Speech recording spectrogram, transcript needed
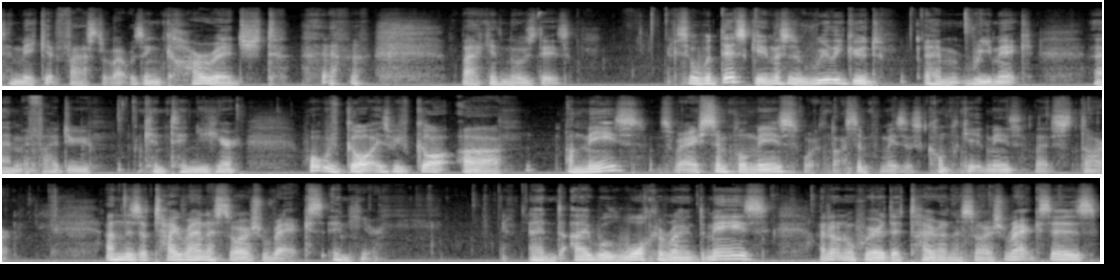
to make it faster. That was encouraged back in those days. So with this game, this is a really good um, remake. Um, if I do continue here, what we've got is we've got a, maze. It's a very simple maze. Well, it's not a simple maze, it's a complicated maze. Let's start. And there's a Tyrannosaurus Rex in here. And I will walk around the maze. I don't know where the Tyrannosaurus Rex is,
